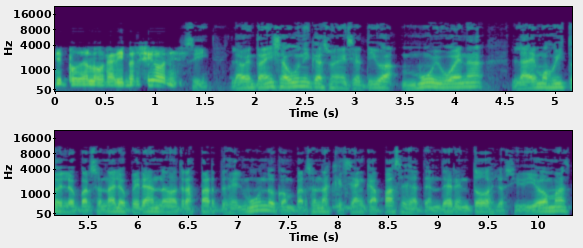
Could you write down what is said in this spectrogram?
de poder lograr inversiones. Sí, la ventanilla única es una iniciativa muy buena, la hemos visto en lo personal operando en otras partes del mundo con personas que sean capaces de atender en todos los idiomas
